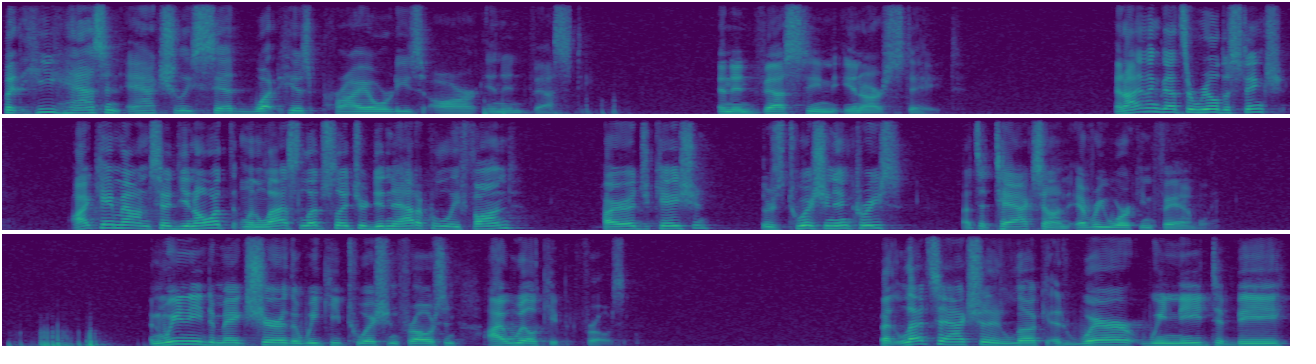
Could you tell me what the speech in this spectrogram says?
but he hasn't actually said what his priorities are in investing and investing in our state. And I think that's a real distinction. I came out and said, you know what? When the last legislature didn't adequately fund higher education, there's tuition increase. That's a tax on every working family. And we need to make sure that we keep tuition frozen. I will keep it frozen. But let's actually look at where we need to be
